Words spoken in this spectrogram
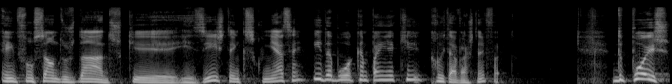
em função dos dados que existem, que se conhecem e da boa campanha que Rui Tavares tem feito. Depois,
